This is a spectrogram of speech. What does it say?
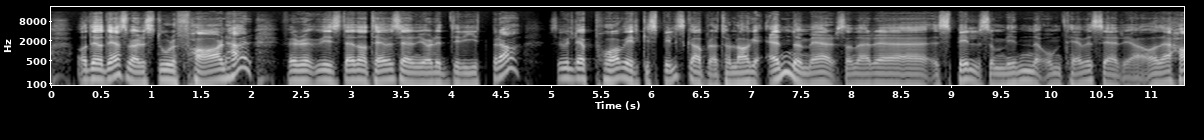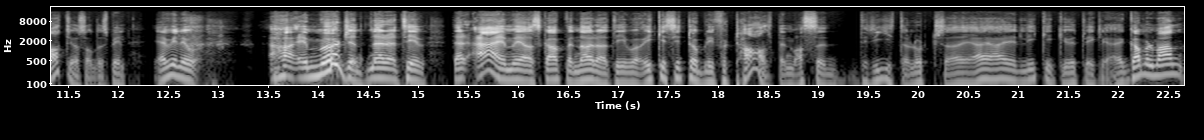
og det er jo det som er den store faren her. For hvis denne TV-serien gjør det dritbra, så vil det påvirke spillskapere til å lage enda mer sånne der, eh, spill som minner om TV-serier, og jeg hater jo sånne spill. Jeg vil jo ha emergent narrativ, der jeg er med å skape narrativ, og ikke sitte og bli fortalt en masse drit og lort. Så jeg, jeg liker ikke utvikling. Jeg er gammel mann,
